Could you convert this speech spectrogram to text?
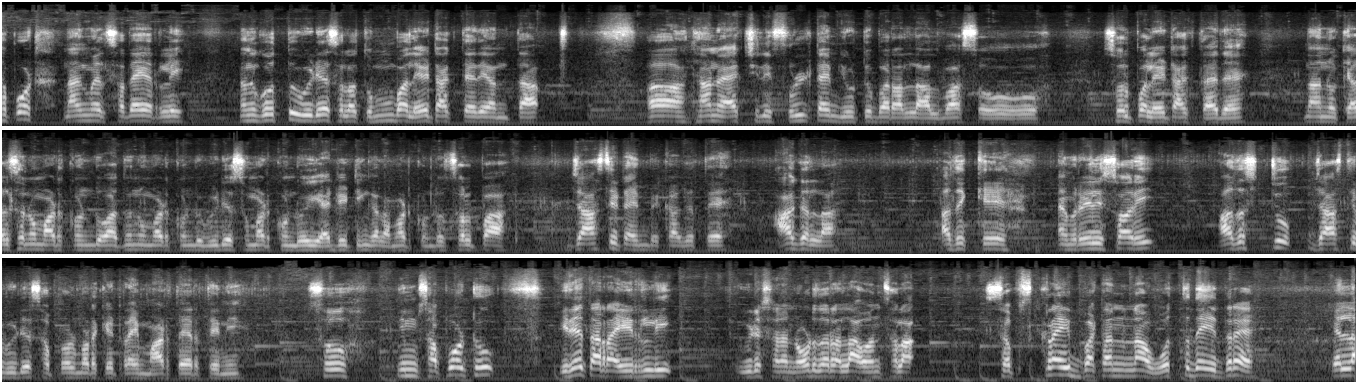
ಸಪೋರ್ಟ್ ನನ್ನ ಮೇಲೆ ಸದಾ ಇರಲಿ. ನನಗೆ ಗೊತ್ತು ವೀಡಿಯೋಸ್ ಎಲ್ಲ ತುಂಬ ಲೇಟ್ ಆಗ್ತಾಯಿದೆ ಅಂತ. ನಾನು ಆ್ಯಕ್ಚುಲಿ ಫುಲ್ ಟೈಮ್ ಯೂಟ್ಯೂಬರ್ ಅಲ್ಲ ಅಲ್ವಾ ಸೊ ಸ್ವಲ್ಪ ಲೇಟ್ ಆಗ್ತಾಯಿದೆ ನಾನು ಕೆಲಸನೂ ಮಾಡಿಕೊಂಡು, ಅದನ್ನು ಮಾಡಿಕೊಂಡು ವೀಡಿಯೋಸು ಮಾಡಿಕೊಂಡು, ಈ ಎಡಿಟಿಂಗ್ ಎಲ್ಲ ಮಾಡಿಕೊಂಡು ಸ್ವಲ್ಪ ಜಾಸ್ತಿ ಟೈಮ್ ಬೇಕಾಗುತ್ತೆ. ಆಗಲ್ಲ. ಅದಕ್ಕೆ ಐ ಆಮ್ ರಿಯಲಿ ಸಾರಿ ಆದಷ್ಟು ಜಾಸ್ತಿ ವೀಡಿಯೋಸ್ ಅಪ್ಲೋಡ್ ಮಾಡೋಕ್ಕೆ ಟ್ರೈ ಮಾಡ್ತಾ ಇರ್ತೀನಿ. ಸೊ ನಿಮ್ಮ ಸಪೋರ್ಟು ಇದೇ ಥರ ಇರಲಿ. ವೀಡಿಯೋಸನ್ನು ನೋಡಿದ್ರಲ್ಲ ಒಂದ್ಸಲ ಸಬ್ಸ್ಕ್ರೈಬ್ ಬಟನನ್ನು ಒತ್ತದೇ ಇದ್ದರೆ ಎಲ್ಲ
